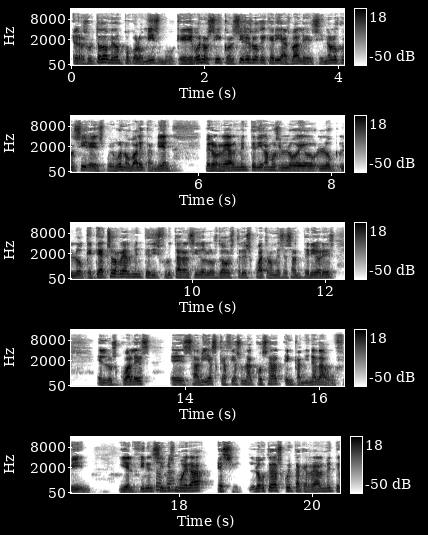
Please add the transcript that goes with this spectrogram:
el resultado me da un poco lo mismo. Que, bueno, sí, consigues lo que querías, vale. Si no lo consigues, pues bueno, vale también. Pero realmente, digamos, lo, lo, lo que te ha hecho realmente disfrutar han sido los dos, tres, cuatro meses anteriores en los cuales eh, sabías que hacías una cosa encaminada a un fin. Y el fin en sí mismo era ese. Luego te das cuenta que realmente,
